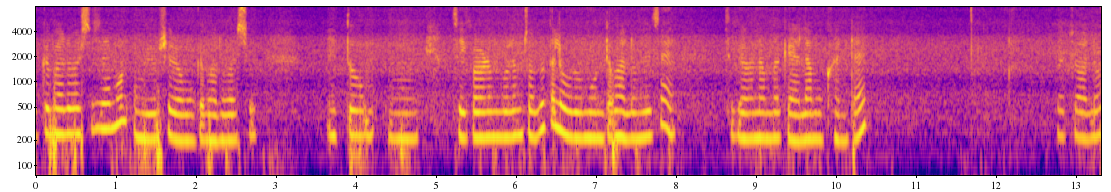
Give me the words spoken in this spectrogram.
ওকে ভালোবাসে যেমন, ওইও সেরকম ওকে ভালোবাসে। তো সেই কারণে আমি বললাম, চলো তাহলে ওরও মনটা ভালো হয়ে যায়। সেই কারণে আমরা গেলাম ওখানটায়। চলো।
